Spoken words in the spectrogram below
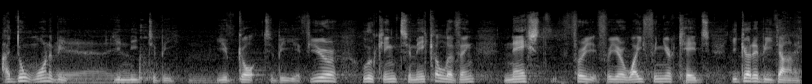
I don't want to be. Yeah, you need to be. Mm. You've got to be. If you're looking to make a living, nest for, for your wife and your kids, you've got to be Danny.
